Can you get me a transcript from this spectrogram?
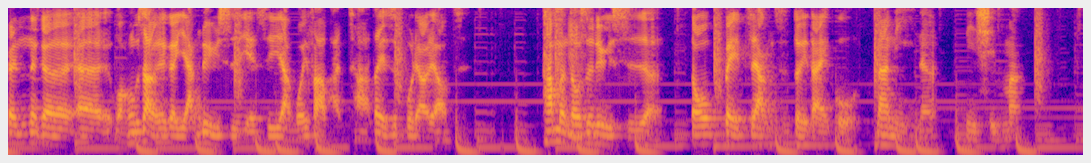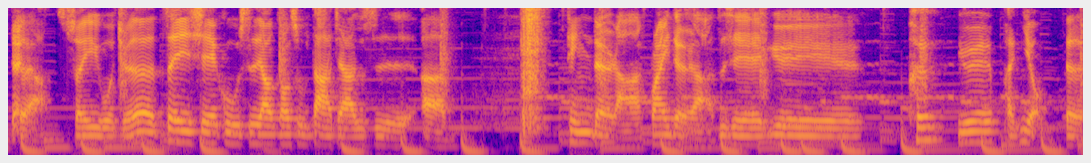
跟那个呃网络上有一个杨律师也是一样，违法盘查，但也是不了了之。他们都是律师了，都被这样子对待过，那你呢？你行吗？对对啊，所以我觉得这一些故事要告诉大家，就是呃，Tinder 啊、Grinder 啊这些约朋约朋友的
